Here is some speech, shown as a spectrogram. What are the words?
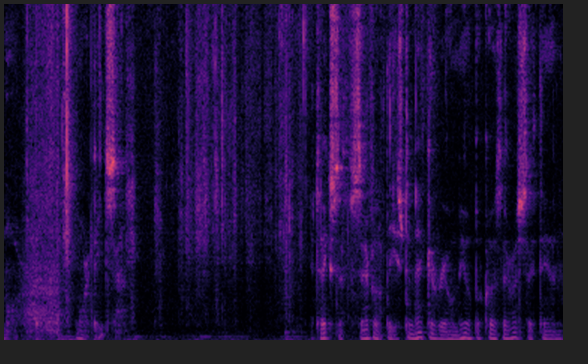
More, more pizza. It takes several of these to make a real meal because they are so thin.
